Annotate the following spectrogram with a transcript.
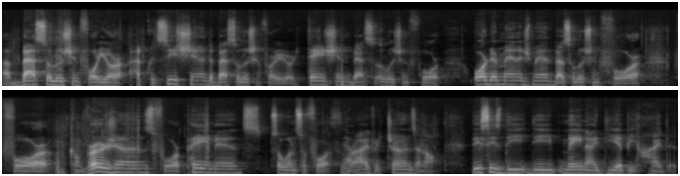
uh, best solution for your acquisition, the best solution for your retention, best solution for order management, best solution for for conversions, for payments, so on and so forth, yeah. right? Returns and all. This is the, the main idea behind it.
